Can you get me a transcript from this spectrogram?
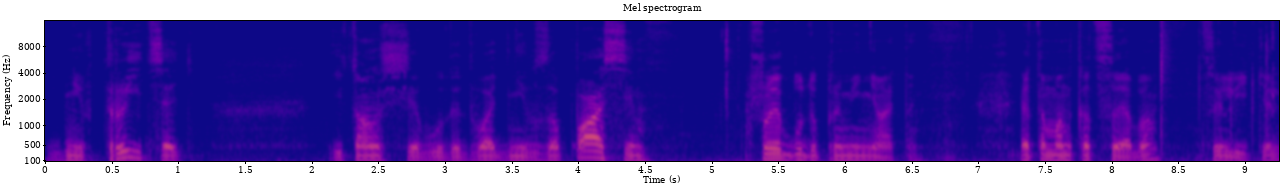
днів 30, і там ще буде 2 дні в запасі. Що я буду приміняти? Це манкацеба, целитель.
